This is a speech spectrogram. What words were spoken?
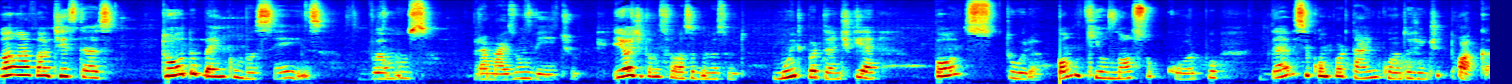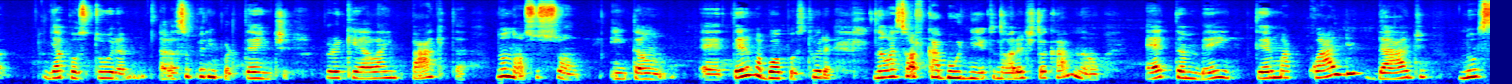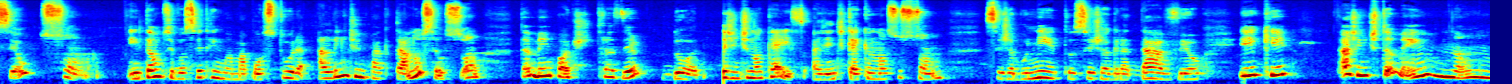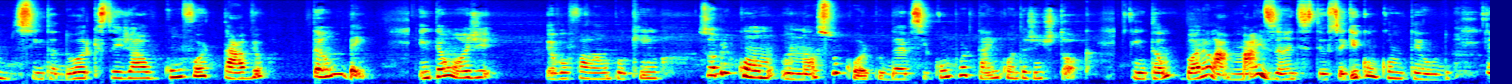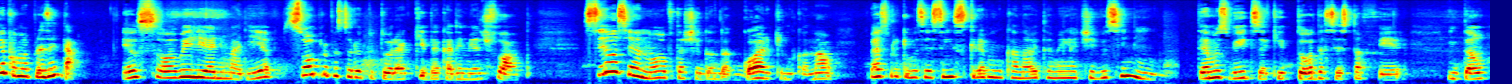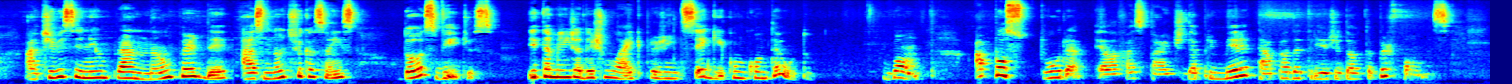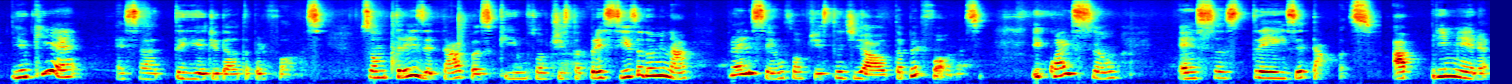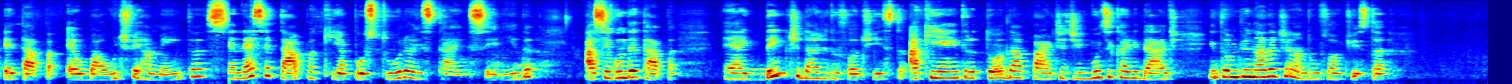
Olá, flautistas! Tudo bem com vocês? Vamos para mais um vídeo. E hoje vamos falar sobre um assunto muito importante que é postura. Como que o nosso corpo deve se comportar enquanto a gente toca. E a postura, ela é super importante porque ela impacta no nosso som. Então, é, ter uma boa postura não é só ficar bonito na hora de tocar, não. É também ter uma qualidade no seu som. Então, se você tem uma má postura, além de impactar no seu som, também pode trazer dor. A gente não quer isso. A gente quer que o nosso som seja bonito, seja agradável e que a gente também não sinta dor, que seja algo confortável também. Então, hoje eu vou falar um pouquinho sobre como o nosso corpo deve se comportar enquanto a gente toca. Então, bora lá! Mas antes de eu seguir com o conteúdo, eu vou me apresentar. Eu sou a Williane Maria, sou professora tutora aqui da Academia de Flauta. Se você é novo, está chegando agora aqui no canal, peço para que você se inscreva no canal e também ative o sininho. Temos vídeos aqui toda sexta-feira, então ative o sininho para não perder as notificações dos vídeos. E também já deixa um like pra gente seguir com o conteúdo. Bom, a postura, ela faz parte da primeira etapa da tríade da alta performance. E o que é essa tríade da alta performance? São três etapas que um flautista precisa dominar para ele ser um flautista de alta performance. E quais são essas três etapas? A primeira etapa é o baú de ferramentas. É nessa etapa que a postura está inserida. A segunda etapa é a identidade do flautista. Aqui entra toda a parte de musicalidade. Então, de nada adianta um flautista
